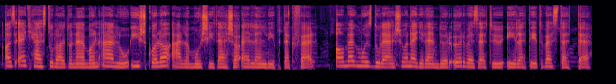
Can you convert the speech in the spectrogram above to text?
az egyház tulajdonában álló iskola államosítása ellen léptek fel. A megmozduláson egy rendőr örvezető életét vesztette,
